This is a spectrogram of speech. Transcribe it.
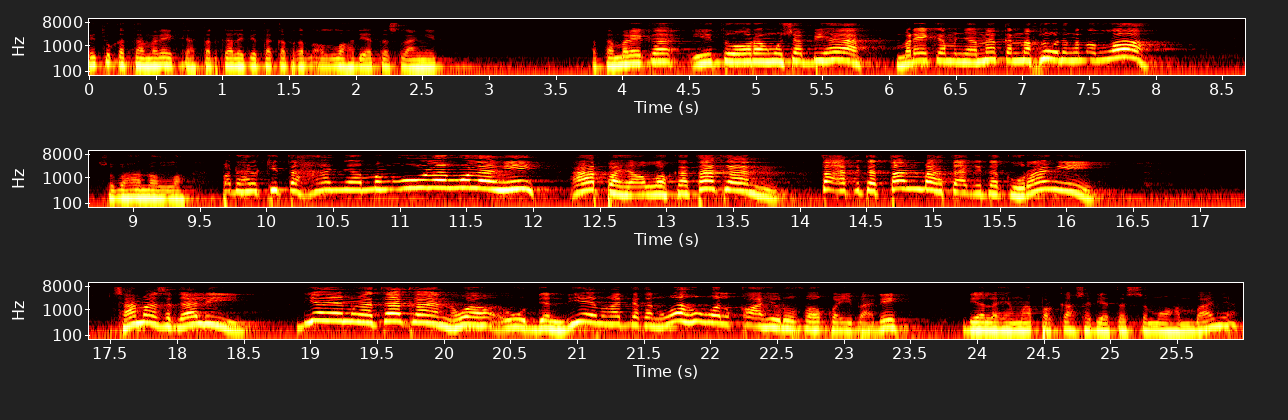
Itu kata mereka Tatkala kita katakan Allah di atas langit Kata mereka itu orang musyabihah Mereka menyamakan makhluk dengan Allah Subhanallah Padahal kita hanya mengulang-ulangi Apa yang Allah katakan Tak kita tambah, tak kita kurangi. Sama sekali. Dia yang mengatakan dan dia yang mengatakan wahwal qahiru fawqa ibadih. Dialah yang maha perkasa di atas semua hambanya.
